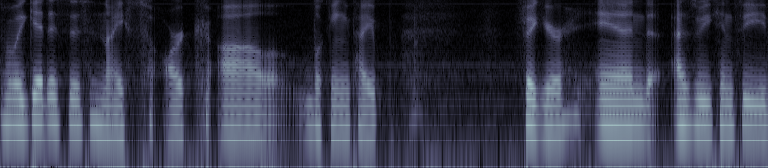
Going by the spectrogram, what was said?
what we get is this nice arc uh, looking type figure and as we can see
